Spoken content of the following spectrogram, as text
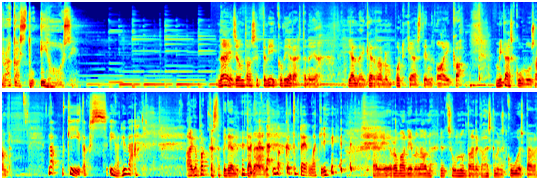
Rakastu ihoosi. Näin, se on taas sitten viikko vierähtänyt ja jälleen kerran on podcastin aika. Mitäs kuuluu Sanna? No kiitos, ihan hyvää. Aika pakkasta pidellyt tänään. no todellakin. Eli Rovaniemellä on nyt sunnuntaina 26. päivä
